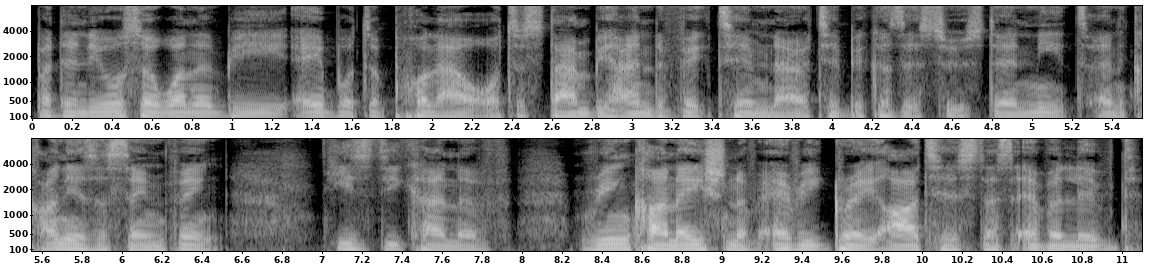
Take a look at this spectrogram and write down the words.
but then they also want to be able to pull out or to stand behind the victim narrative because it suits their needs. And Kanye is the same thing. He's the kind of reincarnation of every great artist that's ever lived.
